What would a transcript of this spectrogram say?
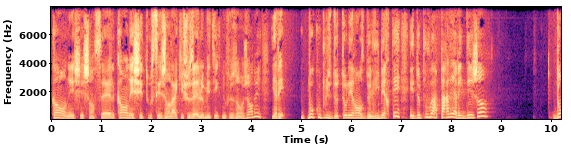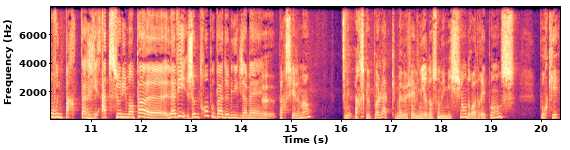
quand on est chez Chancel, quand on est chez tous ces gens-là qui faisaient le métier que nous faisons aujourd'hui, il y avait beaucoup plus de tolérance, de liberté et de pouvoir parler avec des gens dont vous ne partagiez absolument pas l'avis. Je me trompe ou pas, Dominique Jamais? Partiellement. Parce que Pollack m'avait fait venir dans son émission Droit de réponse pour qu'il y ait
